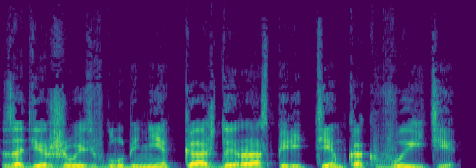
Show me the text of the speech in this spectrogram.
задерживаясь в глубине каждый раз перед тем, как выйти.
